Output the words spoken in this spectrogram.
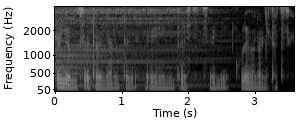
一人を結ぶためにあなたに永遠に対して常にこれが成り立つという。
